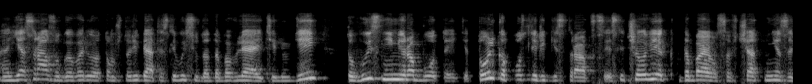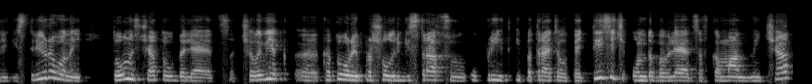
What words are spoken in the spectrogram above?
я сразу говорю о том, что, ребят, если вы сюда добавляете людей, то вы с ними работаете только после регистрации. Если человек добавился в чат не зарегистрированный, то он из чата удаляется. Человек, э, который прошел регистрацию у ПРИТ и потратил 5000, он добавляется в командный чат,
